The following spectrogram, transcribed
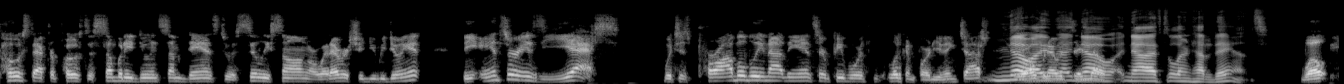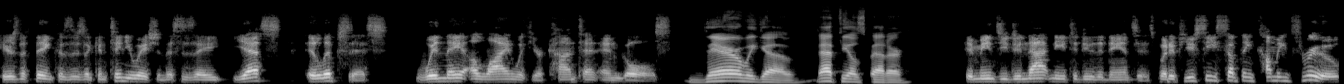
post after post of somebody doing some dance to a silly song or whatever, should you be doing it? The answer is yes, which is probably not the answer people were looking for. Do you think, Josh? No, I, I, I no. no. Now I have to learn how to dance. Well, here's the thing because there's a continuation. This is a yes ellipsis when they align with your content and goals. There we go. That feels better. It means you do not need to do the dances. But if you see something coming through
